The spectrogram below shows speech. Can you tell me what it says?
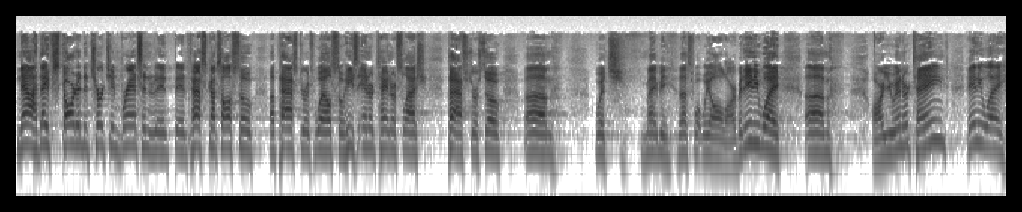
now they've started a church in Branson, and, and Pastor Scott's also a pastor as well. So he's entertainer slash pastor. So um, which maybe that's what we all are. But anyway, um, are you entertained? Anyway,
